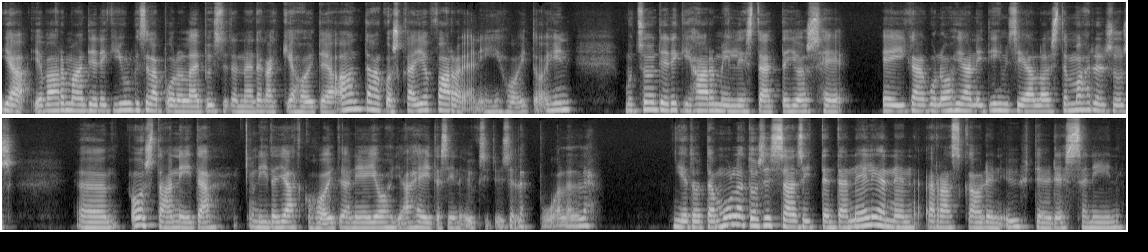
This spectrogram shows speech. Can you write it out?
Ja, ja varmaan tietenkin julkisella puolella ei pystytä näitä kaikkia hoitoja antaa, koska ei ole varoja niihin hoitoihin. Mutta se on tietenkin harmillista, että jos he ei ikään kuin ohjaa niitä ihmisiä, joilla on sitten mahdollisuus ö, ostaa niitä niitä jatkohoitoja, niin ei ohjaa heitä sinne yksityiselle puolelle. Ja tota, mulla tosissaan sitten tämän neljännen raskauden yhteydessä, niin,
